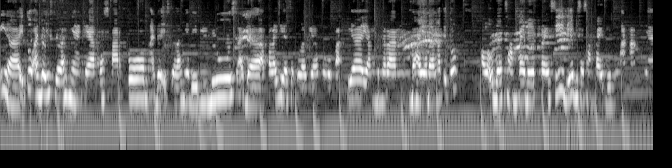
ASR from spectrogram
iya itu ada istilahnya kayak postpartum, ada istilahnya baby blues, ada apalagi ya satu lagi aku lupa. Dia yang beneran bahaya banget itu kalau udah sampai depresi dia bisa sampai bunuh anaknya.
